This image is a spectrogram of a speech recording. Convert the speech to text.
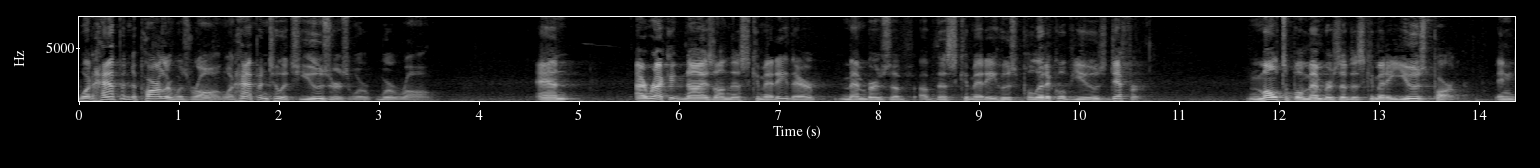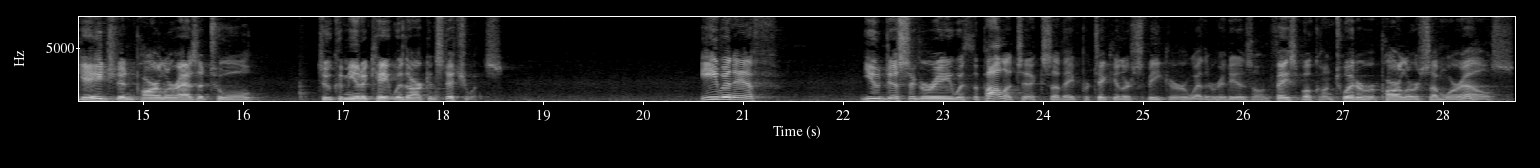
what happened to Parler was wrong. What happened to its users were, were wrong. And I recognize on this committee there are members of, of this committee whose political views differ. Multiple members of this committee used Parler, engaged in Parler as a tool to communicate with our constituents. Even if you disagree with the politics of a particular speaker, whether it is on Facebook, on Twitter, or Parler, or somewhere else,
